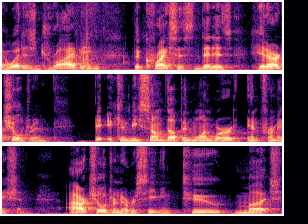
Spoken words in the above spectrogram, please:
And what is driving the crisis that has hit our children, it, can be summed up in one word information. Our children are receiving too much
